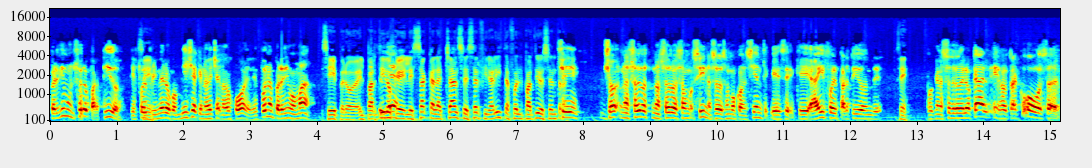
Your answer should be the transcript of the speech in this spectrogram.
perdimos un solo partido, que fue el primero con Villa, que nos echan a dos jugadores. Después no perdimos más. Sí, pero el partido que le saca la chance de ser finalista fue el partido de Central. Sí, yo, nosotros, nosotros somos, sí, nosotros somos conscientes que, ese, que ahí fue el partido donde... Sí. Porque nosotros de local es otra cosa,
